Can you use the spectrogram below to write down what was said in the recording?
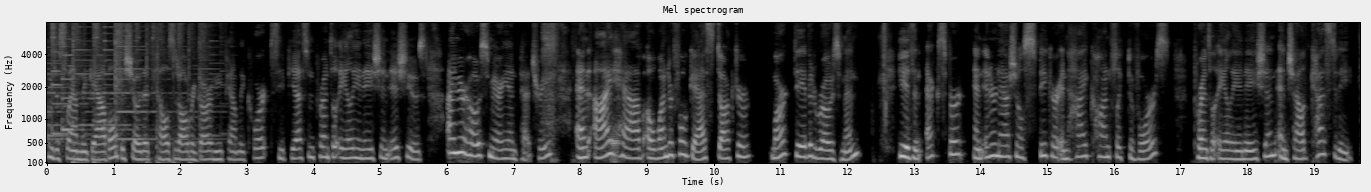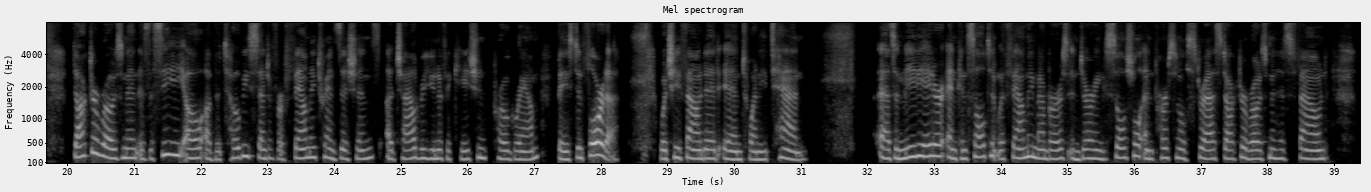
Welcome to Slam the Gavel, the show that tells it all regarding family court, CPS, and parental alienation issues. I'm your host, Marianne Petrie, and I have a wonderful guest, Dr. Mark David Roseman. He is an expert and international speaker in high conflict divorce, parental alienation, and child custody. Dr. Roseman is the CEO of the Toby Center for Family Transitions, a child reunification program based in Florida, which he founded in 2010. As a mediator and consultant with family members enduring social and personal stress, Dr. Roseman has found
